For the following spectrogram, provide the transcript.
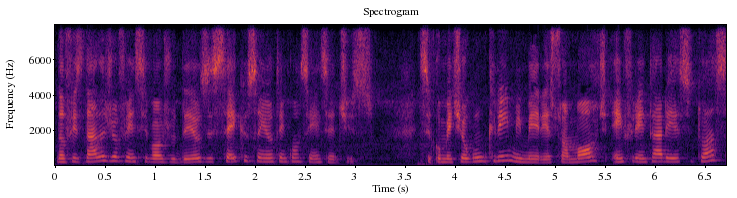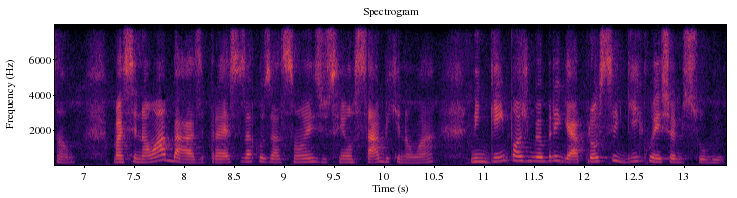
Não fiz nada de ofensivo aos judeus e sei que o Senhor tem consciência disso. Se cometi algum crime e mereço a morte, enfrentarei a situação. Mas se não há base para essas acusações, e o Senhor sabe que não há, ninguém pode me obrigar a prosseguir com este absurdo.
